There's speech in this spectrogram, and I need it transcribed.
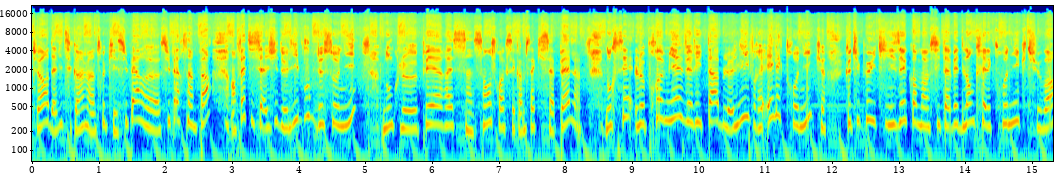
tu vois, David, c'est quand même un truc qui est super, euh, super sympa. En fait, il s'agit de l'e-book de Sony, donc le PRS 500, je crois que c'est comme ça qu'il s'appelle. Donc c'est le premier véritable livre électronique que tu peux utiliser comme euh, si tu avais de l'encre électronique, tu vois.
